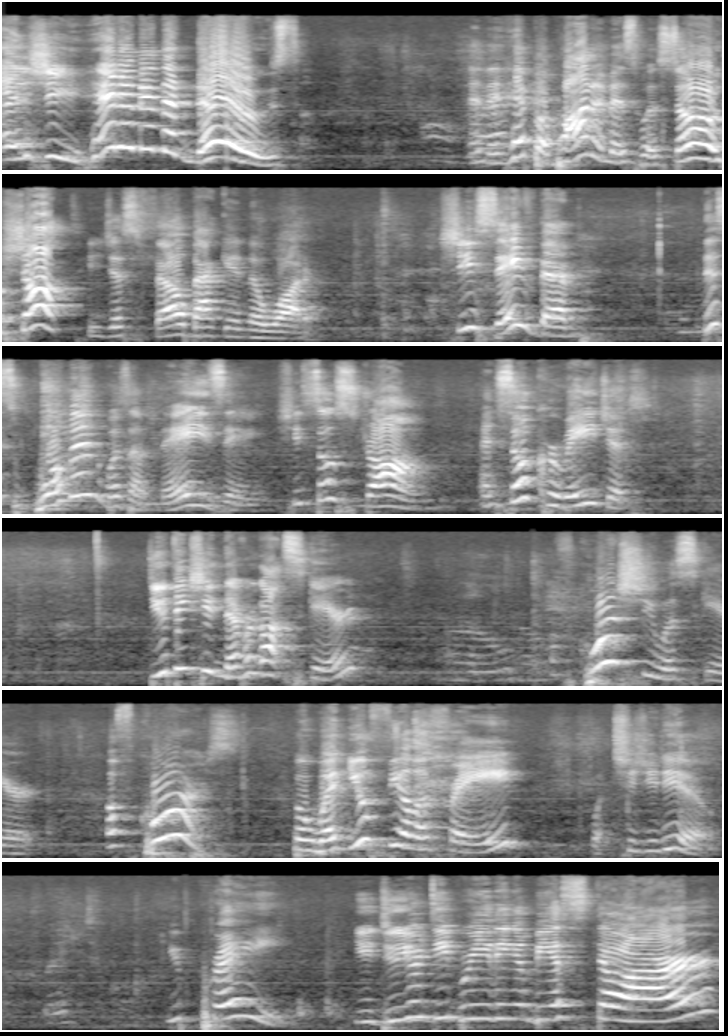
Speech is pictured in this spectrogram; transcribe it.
And she hit him in the nose. And the hippopotamus was so shocked, he just fell back in the water. She saved them. This woman was amazing. She's so strong and so courageous. Do you think she never got scared? Of course she was scared. Of course. But when you feel afraid, what should you do? You pray. You do your deep breathing and be a star.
